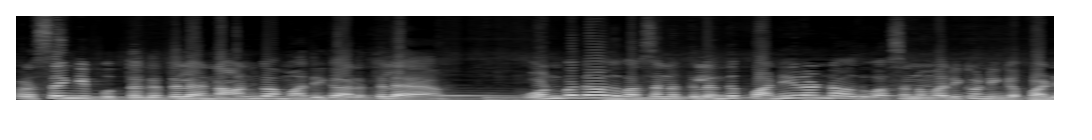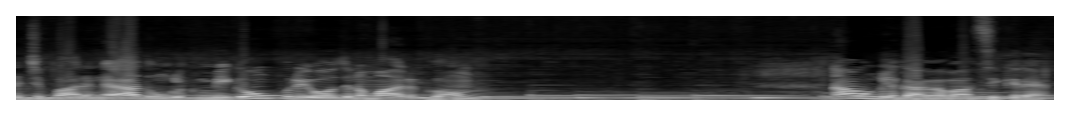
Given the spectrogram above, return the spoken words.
பிரசங்கி புத்தகத்துல நான்காம் அதிகாரத்துல ஒன்பதாவது வசனத்திலிருந்து பன்னிரெண்டாவது வசனம் வரைக்கும் நீங்க படிச்சு பாருங்க. அது உங்களுக்கு மிகவும் பிரயோஜனமா இருக்கும். நான் உங்களுக்காக வாசிக்கிறேன்.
